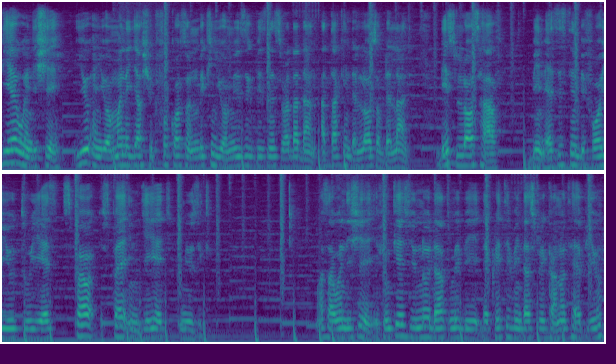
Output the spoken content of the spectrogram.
dear Wendy Shay, you and your manager should focus on making your music business rather than attacking the laws of the land. These laws have been existing before you two years spell spell in GH music. Master Wendy Shay, if in case you know that maybe the creative industry cannot help you,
